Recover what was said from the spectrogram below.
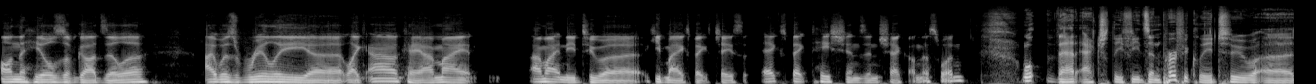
on the heels of Godzilla. I was really uh, like, oh, okay, I might, I might need to uh, keep my expectations expectations in check on this one. Well, that actually feeds in perfectly to uh,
